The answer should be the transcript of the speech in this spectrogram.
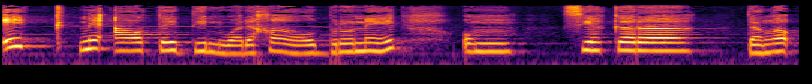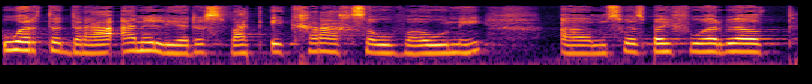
ek nie altyd die nodige hulpbronne het om sekere dinge oor te dra aan die leerders wat ek graag sou wou nie. Ehm um, soos byvoorbeeld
